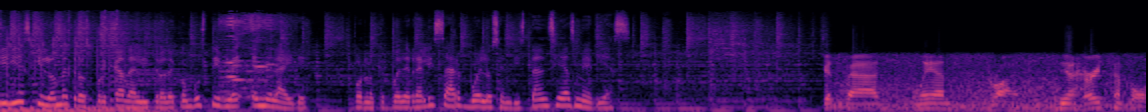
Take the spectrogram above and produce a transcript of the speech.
y 10 kilómetros por cada litro de combustible en el aire, por lo que puede realizar vuelos en distancias medias. Gets bad, land, drive. Yeah. Very simple.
